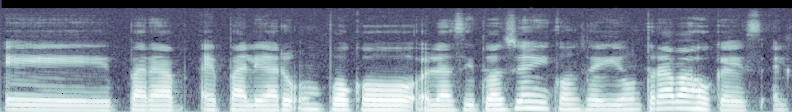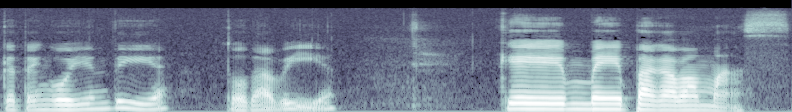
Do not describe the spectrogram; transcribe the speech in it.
eh, para eh, paliar un poco la situación y conseguí un trabajo que es el que tengo hoy en día, todavía, que me pagaba más.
